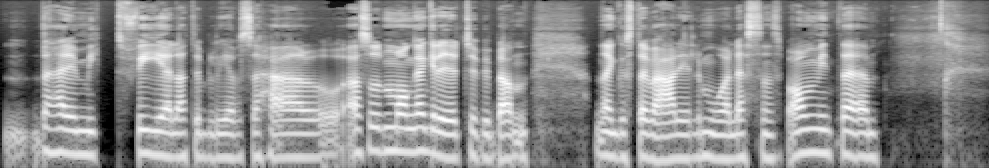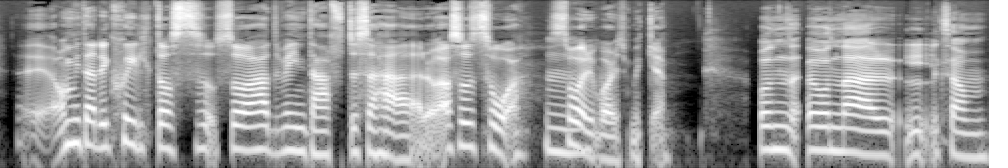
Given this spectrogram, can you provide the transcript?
det här är mitt fel att det blev så här. Och, alltså många grejer, typ ibland när Gustav är arg eller Moa ledsen, så bara, om vi inte eh, om vi inte hade skilt oss så, så hade vi inte haft det så här. Och, alltså så, Mm. så har det varit mycket. Och, och när liksom,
